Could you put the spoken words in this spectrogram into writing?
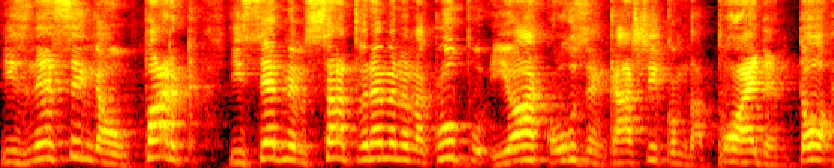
iznesem ga u park i sednem sat vremena na klupu i ovako uzem kašikom da pojedem to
